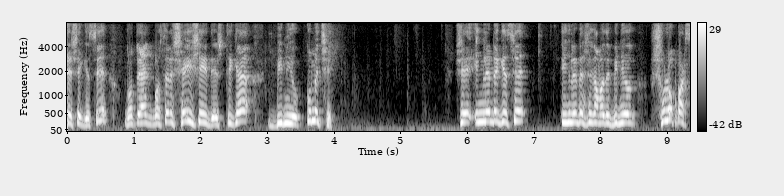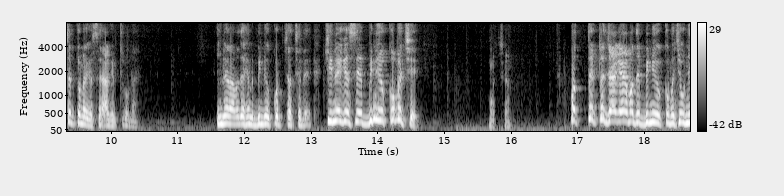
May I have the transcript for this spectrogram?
দেশে গেছে, গত এক বছরে সেই সেই দেশ থেকে বিনিয়োগ কমেছে। সে ইংল্যান্ডে গেছে ইংল্যান্ডের সঙ্গে আমাদের বিনিয়োগ ষোলো পার্সেন্ট কমে গেছে আগের তুলনায়। ইংল্যান্ড আমাদের এখানে বিনিয়োগ করতে চাচ্ছে না। চীনে গেছে বিনিয়োগ কমেছে। আচ্ছা। প্রত্যেকটা জায়গায় আমাদের বিনিয়োগ কমেছে। উনি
